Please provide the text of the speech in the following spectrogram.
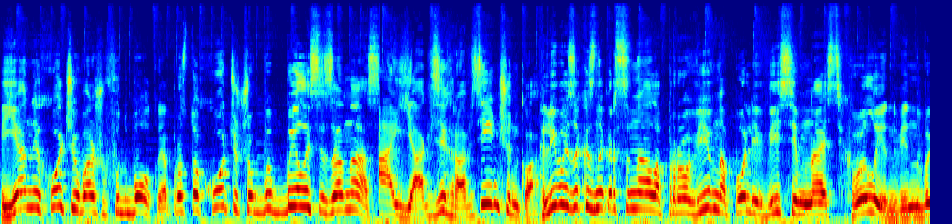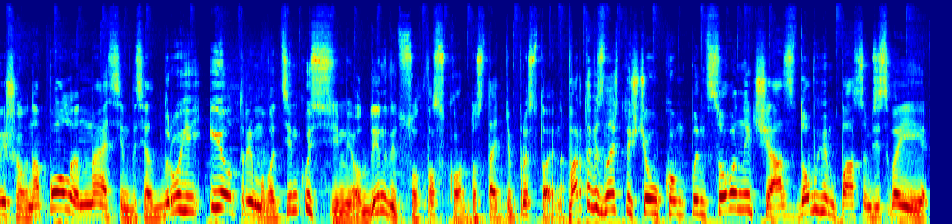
Я не хочу вашу футболку. Я просто хочу, щоб ви билися за нас. А як зіграв Зінченко? Лівий захисник арсенала провів на полі 18 хвилин. Він вийшов на поле на 72-й і отримав оцінку 7,1 від Софаскор. Достатньо пристойно. Варто відзначити, що у компенсований час з довгим пасом зі своєї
